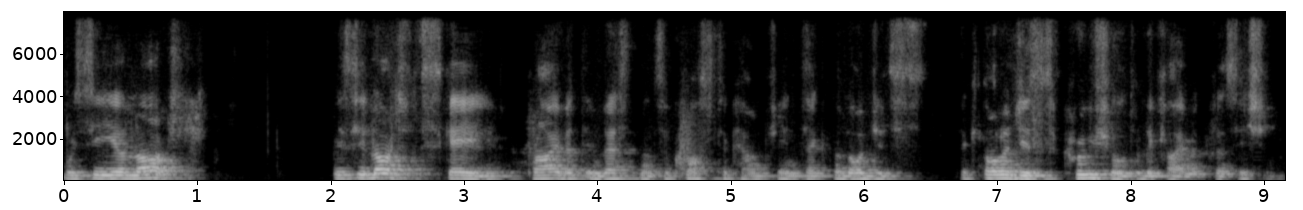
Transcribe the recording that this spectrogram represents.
we see a large we see large-scale private investments across the country in technologies, technologies crucial to the climate transition,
